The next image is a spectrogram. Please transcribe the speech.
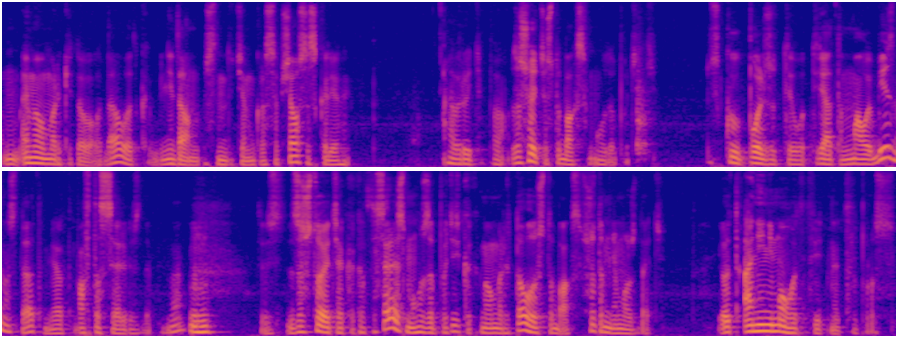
ML-маркетолог, да, вот, как бы недавно просто на эту тему как раз общался с коллегой. Говорю, типа, за что я тебе 100 баксов могу заплатить? То есть, какую пользу ты, вот, я там малый бизнес, да, там, я там автосервис, да, да? Мгм. То есть, за что я тебе как автосервис могу заплатить как ML-маркетологу 100 баксов? Что ты мне можешь дать? И вот они не могут ответить на этот вопрос.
